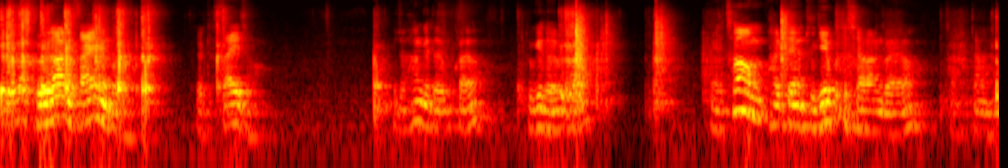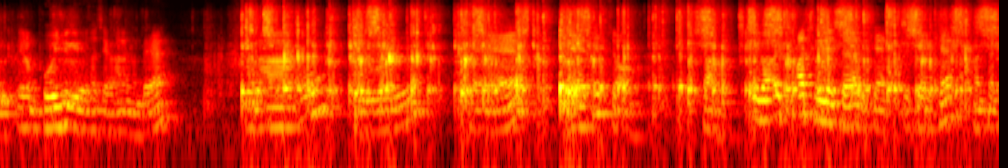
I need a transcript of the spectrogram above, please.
얘가 그 다음에 쌓이는 거예요. 이렇게 쌓이죠. 그죠? 한 개 더 해볼까요? 두 개 더 해볼까요? 네, 처음 할 때는 두 개부터 시작하는 거예요. 자, 일단 여러분 보여주기 위해서 제가 하는 건데 하나, 둘, 셋, 넷 했죠. 자, 이거 아치 걸렸어요. 이렇게, 이렇게, 이렇게 천천히,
